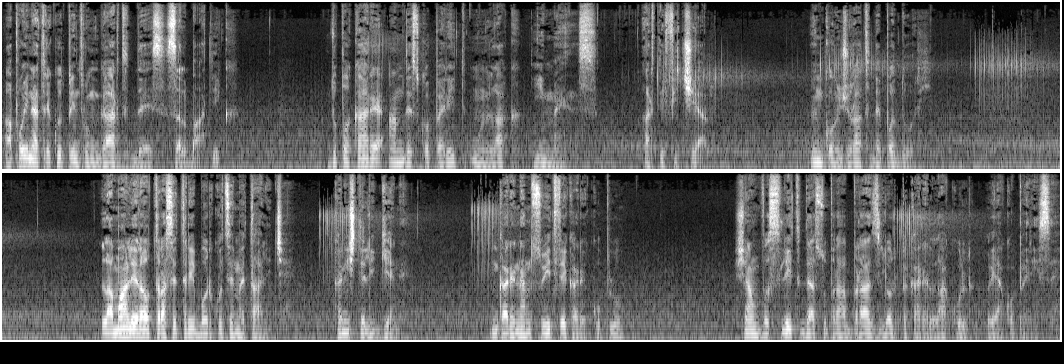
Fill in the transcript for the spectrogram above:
Apoi ne-a trecut printr-un gard des, sălbatic, după care am descoperit un lac imens, artificial, înconjurat de păduri. La mal erau trase trei bărcuțe metalice, ca niște lighene, în care ne-am suit fiecare cuplu și am văslit deasupra brazilor pe care lacul îi acoperise.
